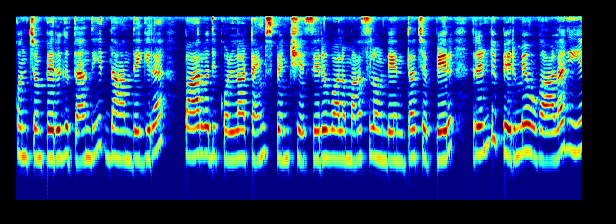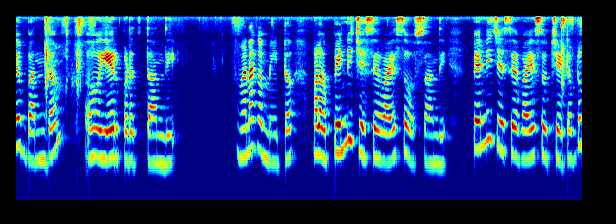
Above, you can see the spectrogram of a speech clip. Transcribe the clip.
కొంచెం పెరుగుతుంది. దాని దగ్గర పార్వతి కొల్లా టైం స్పెండ్ చేశారు. వాళ్ళ మనసులో ఉండేంత చెప్పారు. రెండు పేరుమే ఒక అలగియ బంధం ఏర్పడుతుంది. వెనక మీట్ వాళ్ళకి పెళ్ళి చేసే వయసు వస్తుంది. పెళ్ళి చేసే వయసు వచ్చేటప్పుడు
